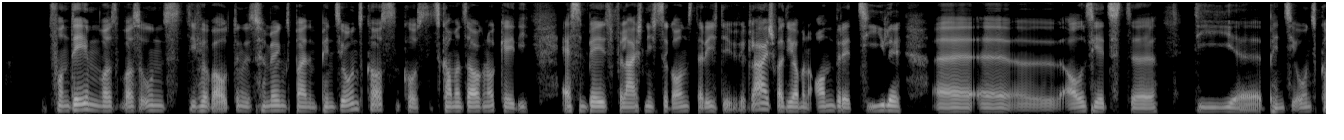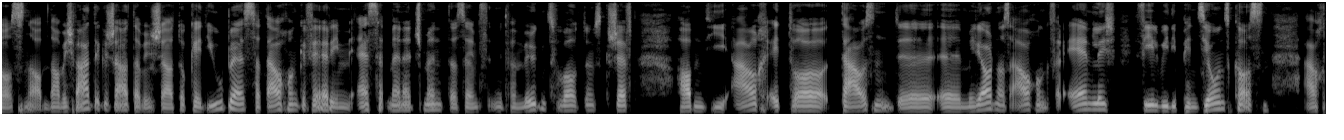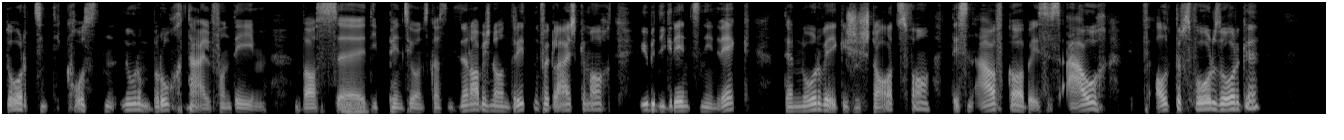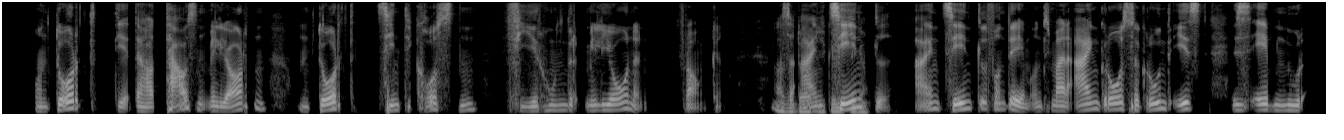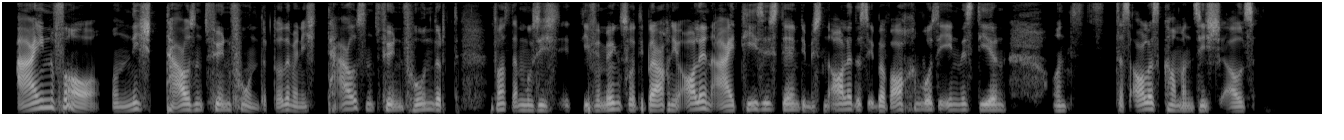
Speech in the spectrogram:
von dem, was, was uns die Verwaltung des Vermögens bei den Pensionskassen kostet. Jetzt kann man sagen, okay, die SNB ist vielleicht nicht so ganz der richtige Vergleich, weil die haben andere Ziele äh, äh, als jetzt äh, die äh, Pensionskassen haben. Da habe ich weitergeschaut, habe ich geschaut, okay, die UBS hat auch ungefähr im Asset Management, also im, im Vermögensverwaltungsgeschäft, haben die auch etwa 1000 äh, äh, Milliarden, also auch ungefähr ähnlich viel wie die Pensionskassen. Auch dort sind die Kosten nur ein Bruchteil von dem, was äh, mhm. die Pensionskassen sind. Dann habe ich noch einen dritten Vergleich gemacht über die Grenzen hinweg. Der norwegische Staatsfonds, dessen Aufgabe ist es auch, Altersvorsorge und dort, die, der hat 1000 Milliarden und dort sind die Kosten 400 Millionen Franken. Also, also ein Zehntel, ein Zehntel von dem. Und ich meine, ein großer Grund ist, es ist eben nur ein Fonds und nicht 1500, oder? Wenn ich 1500 fast, dann muss ich, die Vermögensfonds, die brauchen ja alle ein IT-System, die müssen alle das überwachen, wo sie investieren und das alles kann man sich als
